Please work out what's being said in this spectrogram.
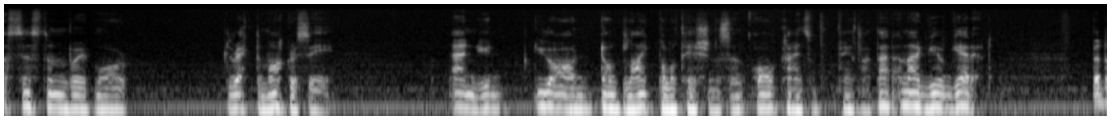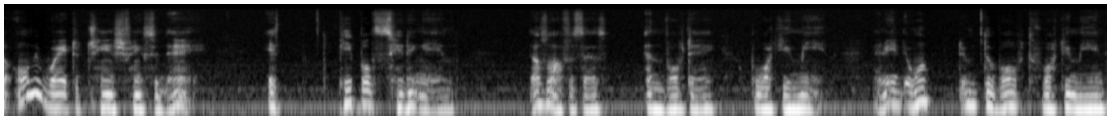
a system with more direct democracy, and you you are, don't like politicians and all kinds of things like that, and I get it. But the only way to change things today is people sitting in those offices and voting for what you mean. And if you want them to vote for what you mean,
